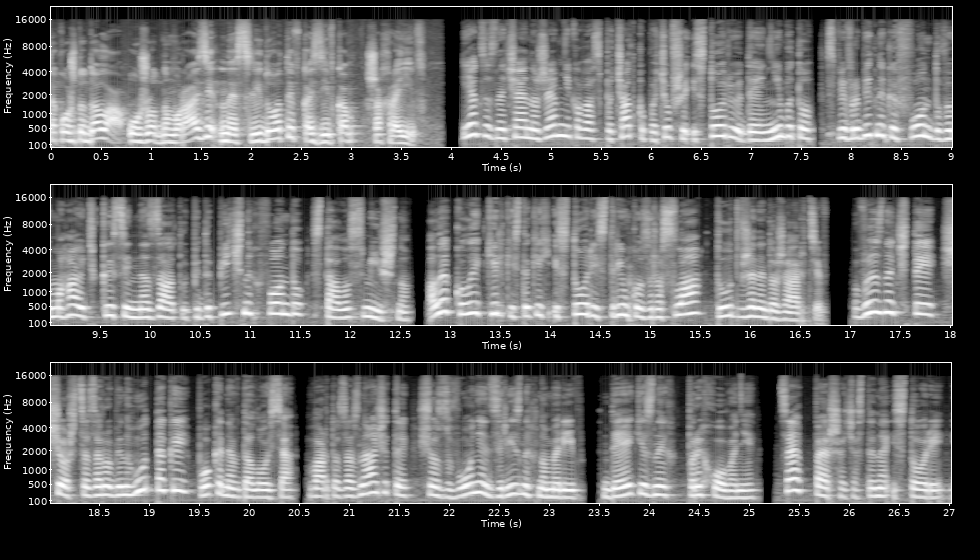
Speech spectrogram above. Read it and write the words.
Також додала у жодному разі не слідувати вказівкам шахраїв. Як зазначає Ножевнікова, спочатку почувши історію, де нібито співробітники фонду вимагають кисень назад у підопічних фонду, стало смішно. Але коли кількість таких історій стрімко зросла, тут вже не до жартів. Визначити, що ж це за Робін Гуд такий, поки не вдалося. Варто зазначити, що дзвонять з різних номерів, деякі з них приховані. Це перша частина історії.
